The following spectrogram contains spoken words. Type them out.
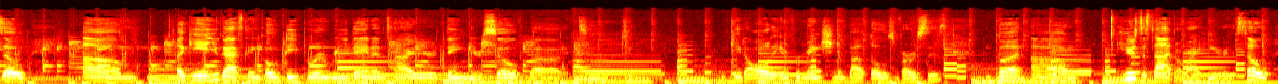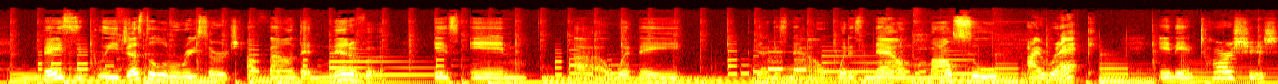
So, um, again, you guys can go deeper and read that entire thing yourself uh, to, to get all the information about those verses. But um, here's the side note right here. So basically, just a little research, I found that Nineveh is in uh, what they, I guess now, what is now Mosul, Iraq, and then Tarshish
